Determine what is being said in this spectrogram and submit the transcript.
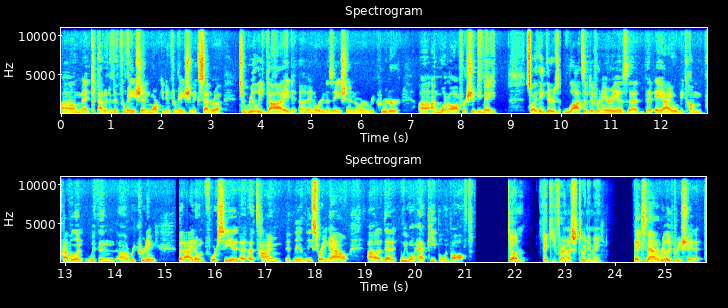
um, and competitive information, market information, et cetera, to really guide uh, an organization or a recruiter uh, on what offer should be made. So I think there's lots of different areas that that AI will become prevalent within uh, recruiting, but I don't foresee a, a time, at, at, least right now, uh, that we won't have people involved. Don, thank you very much for joining me. Thanks, Matt. I really appreciate it.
